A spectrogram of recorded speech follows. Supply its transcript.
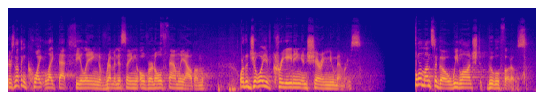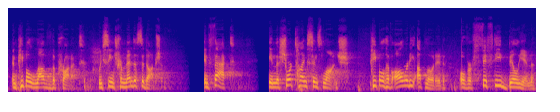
There's nothing quite like that feeling of reminiscing over an old family album or the joy of creating and sharing new memories. Four months ago, we launched Google Photos, and people love the product. We've seen tremendous adoption. In fact, in the short time since launch, people have already uploaded over 50 billion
